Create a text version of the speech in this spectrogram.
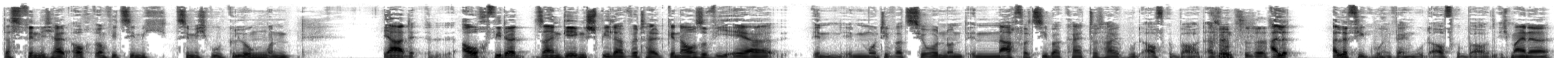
das finde ich halt auch irgendwie ziemlich, ziemlich gut gelungen und ja, auch wieder sein Gegenspieler wird halt genauso wie er in, in Motivation und in Nachvollziehbarkeit total gut aufgebaut. Also alle, alle Figuren werden gut aufgebaut. Ich meine,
